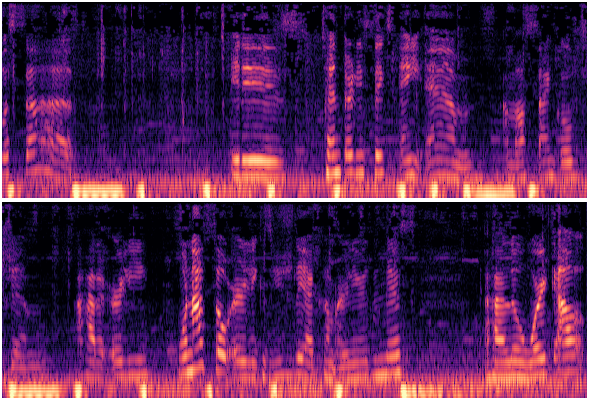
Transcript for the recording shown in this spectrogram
what's up? It is 10:36 a.m i'm outside gold's gym. I had an early well not so early because usually i come earlier than this. I had a little workout.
